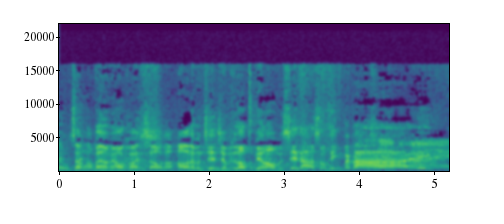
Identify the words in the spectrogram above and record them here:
有蟑螂，没有没有，开玩笑的。好，那么今天节目就到这边了，我们谢谢大家的收听，拜谢谢，拜拜。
